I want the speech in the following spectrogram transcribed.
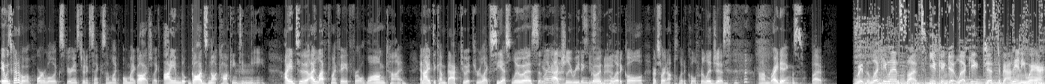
it was kind of a horrible experience to an extent because I'm like, oh my gosh, like I am the God's not talking to me. I had to I left my faith for a long time. And I had to come back to it through like C.S. Lewis and like actually reading He's good political, or sorry, not political, religious um, writings. But With the Lucky Land slots, you can get lucky just about anywhere.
